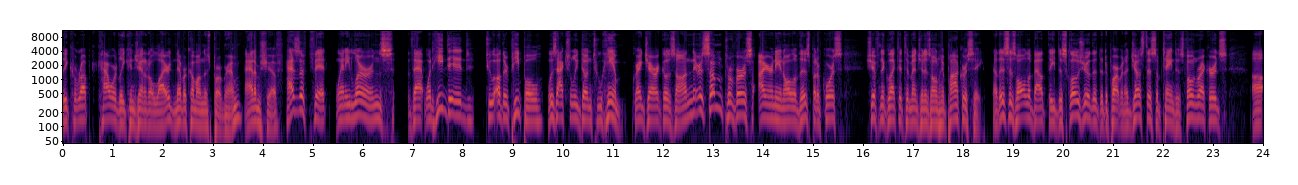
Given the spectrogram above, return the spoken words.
the corrupt, cowardly, congenital liar, never come on this program, Adam Schiff, has a fit when he learns that what he did to other people was actually done to him. Gregg Jarrett goes on, there is some perverse irony in all of this, but of course, Schiff neglected to mention his own hypocrisy. Now, this is all about the disclosure that the Department of Justice obtained his phone records, uh,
